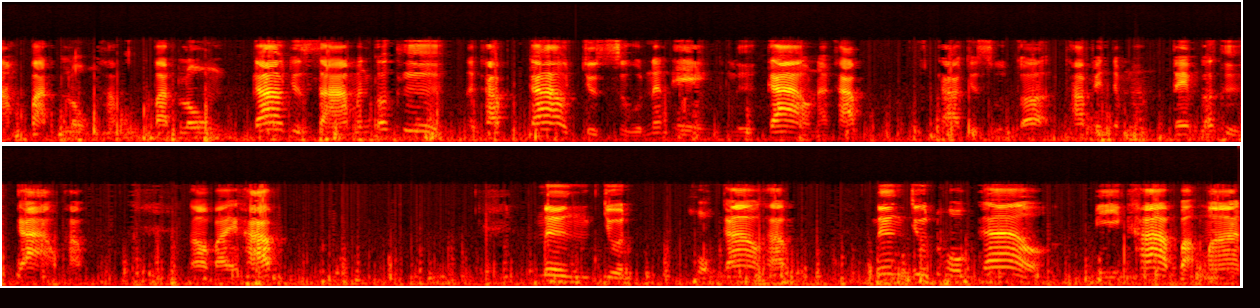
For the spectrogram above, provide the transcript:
3 ปัดลงครับ ปัดลง 9.3 มันก็คือนะครับ 9.0 นั่นเองหรือ 9 นะครับ 9.0 ก็ถ้าเป็นจำนวนเต็มก็คือ 9 ครับ ต่อไปครับ 1.69 ครับ 1.69 มีค่าประมาณ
